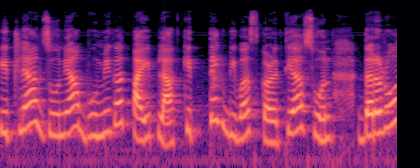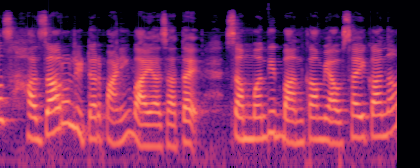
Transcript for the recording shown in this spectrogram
इथल्या जुन्या भूमिगत पाईपला कित्येक दिवस गळती असून दररोज हजारो लिटर पाणी वाया जात आहे. संबंधित बांधकाम व्यावसायिकानं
